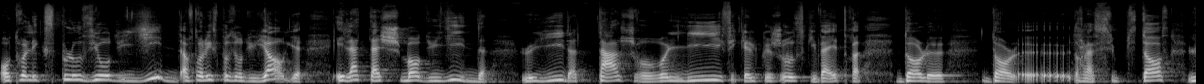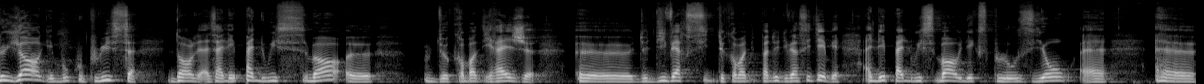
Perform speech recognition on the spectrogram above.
entre l'explosion du yin, entre l'explosion du yang et l'attachement du yin. Le yin attache, relie, c'est quelque chose qui va être dans dans le, dans la substance. Le yang est beaucoup plus dans l'épanouissement euh, de, comment dirais-je, euh, de diversité, pas de diversité, mais un épanouissement, une explosion, euh, euh,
